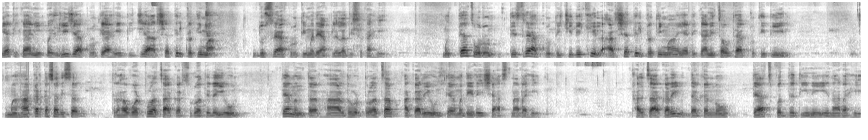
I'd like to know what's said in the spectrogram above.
या ठिकाणी पहिली जी आकृती आहे तिची आरशातील प्रतिमा दुसऱ्या आकृतीमध्ये आपल्याला दिसत आहे. मग त्याचवरून तिसऱ्या आकृतीची देखील आरशातील प्रतिमा या ठिकाणी चौथ्या आकृतीत येईल. मग हा आकार कसा दिसल? तर हा वर्तुळाचा आकार सुरुवातीला येऊन त्यानंतर हा अर्धवर्तुळाचा आकार येऊन त्यामध्ये रेषा असणार आहेत. खालचा आकारही विद्यार्थ्यांनो त्याच पद्धतीने येणार आहे.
